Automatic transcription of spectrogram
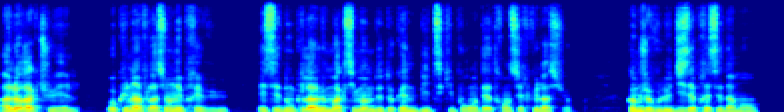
À l'heure actuelle, aucune inflation n'est prévue, et c'est donc là le maximum de token bits qui pourront être en circulation. Comme je vous le disais précédemment,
